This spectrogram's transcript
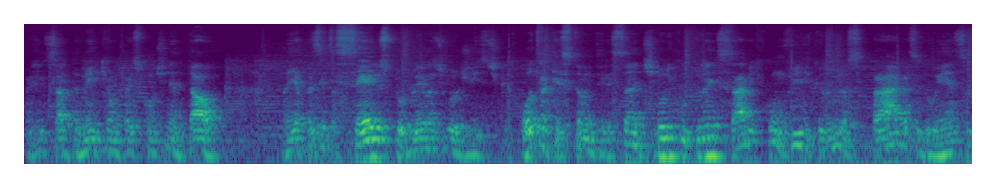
a gente sabe também que é um país continental? E apresenta sérios problemas de logística. Outra questão interessante, a floricultura a gente sabe que convive com inúmeras pragas e doenças.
